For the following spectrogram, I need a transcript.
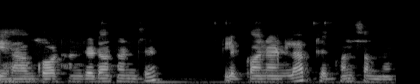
we have got 100 on 100 click on end lab click on submit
